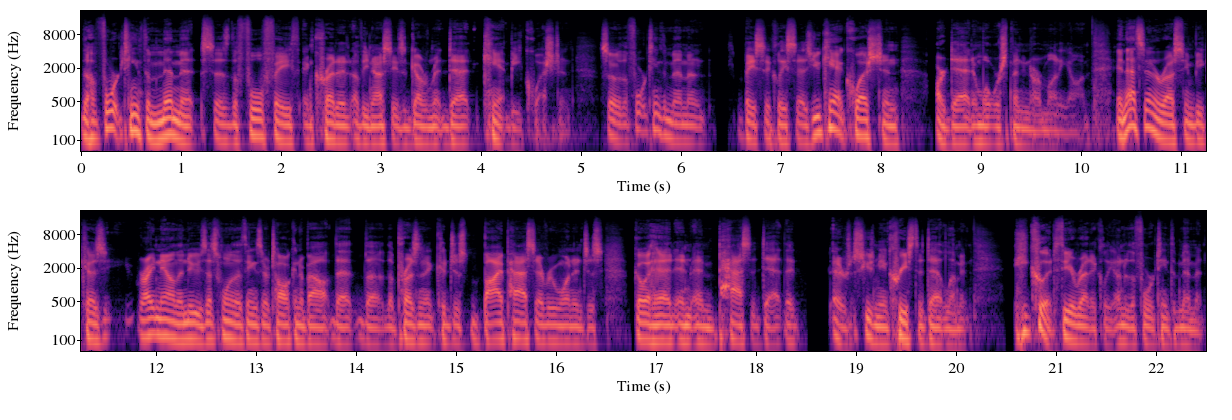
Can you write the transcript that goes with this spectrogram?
the 14th Amendment says the full faith and credit of the United States government debt can't be questioned. So the 14th Amendment basically says you can't question our debt and what we're spending our money on. And that's interesting because right now in the news, that's one of the things they're talking about that the, the president could just bypass everyone and just go ahead and, and pass a debt that, or excuse me, increase the debt limit. He could theoretically under the 14th Amendment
